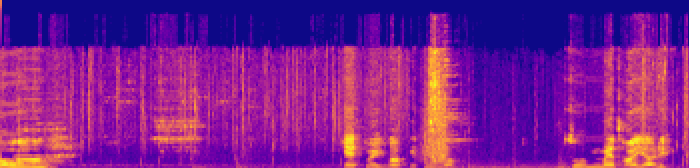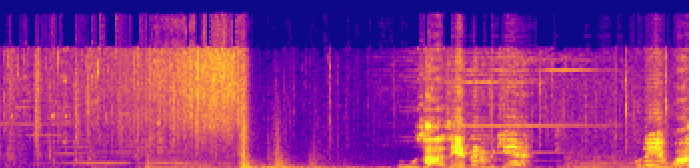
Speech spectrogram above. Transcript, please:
โอ้ยแก้ตัวอีกรอบแก้ตัวอีกรอบสู้มึงไม่ถอยเอาดิกูสาเซฟแล้วนะเมื่อกี้กูได้ยังวะ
